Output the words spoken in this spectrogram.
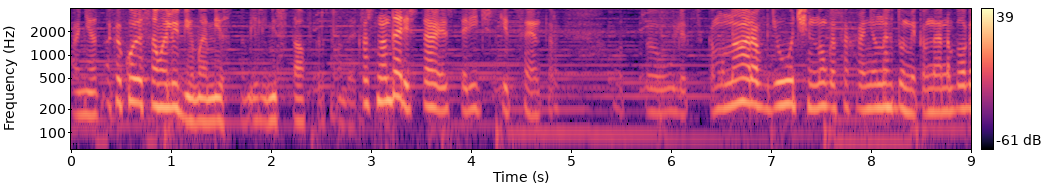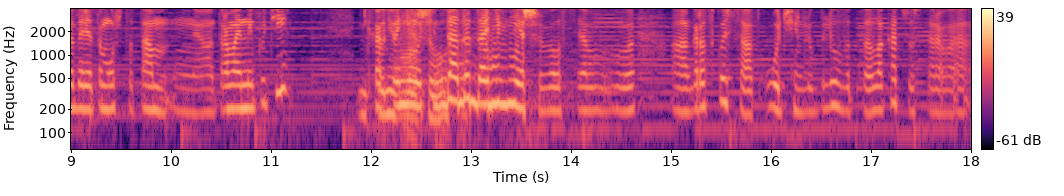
Понятно. А какое самое любимое место или места в Краснодаре? В Краснодаре старый исторический центр. Э, улица Коммунаров, где очень много сохраненных домиков. Наверное, благодаря тому, что там э, трамвайные пути. Никто не, не очень. Да, да, да, не вмешивался в а, городской сад. Очень люблю вот локацию старого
